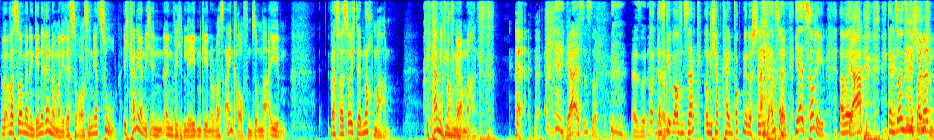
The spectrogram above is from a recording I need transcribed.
Was soll man denn generell noch mal? Die Restaurants sind ja zu. Ich kann ja nicht in irgendwelche Läden gehen und was einkaufen, so mal eben. Was, was soll ich denn noch machen? Ich kann nicht noch mehr machen. Ja, es ist so. Also, oh, das geht mir auf den Sack und ich habe keinen Bock mir das ständig anzuhören. ja, sorry, aber ja. dann sollen sie mich impfen.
